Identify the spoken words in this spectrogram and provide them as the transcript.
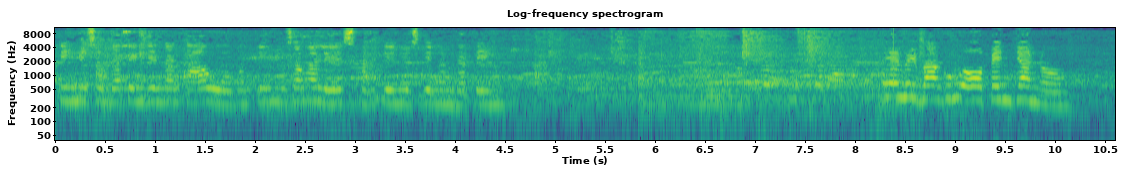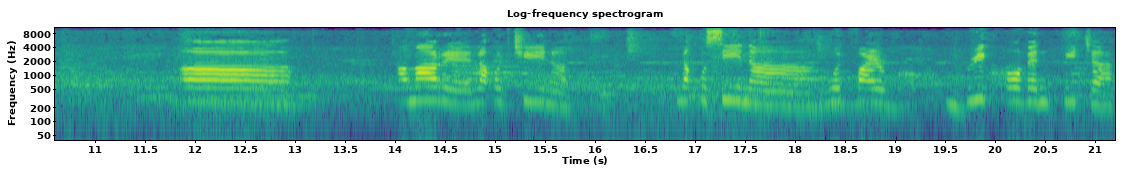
Continuous ang dating din ng tao, continuous ang alis, continuous din ang dating. Ayan, may bagong open dyan, no? Ah, Amare, La Cucina, La Cucina, wood fire, brick oven pizza,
